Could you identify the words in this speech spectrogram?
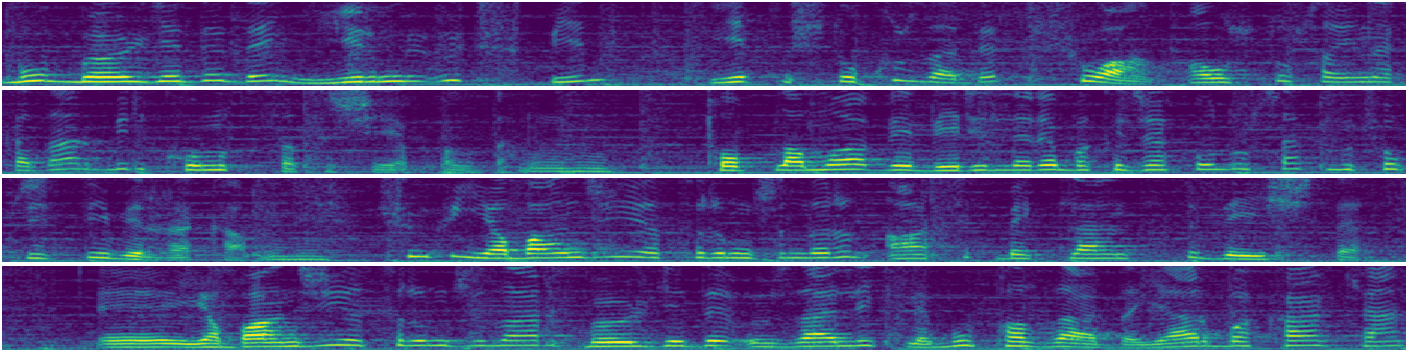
Bu bölgede de 23.079 adet şu an Ağustos ayına kadar bir konut satışı yapıldı. Toplama ve verilere bakacak olursak bu çok ciddi bir rakam. Çünkü yabancı yatırımcıların artık beklentisi değişti. Ee, yabancı yatırımcılar bölgede özellikle bu pazarda yer bakarken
